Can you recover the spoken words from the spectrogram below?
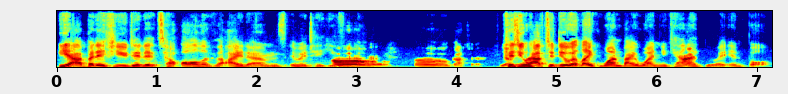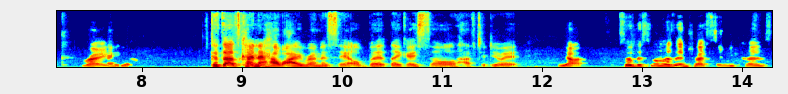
yeah but if you did it to all of the items it would take you oh. forever. Oh, gotcha. Because you have to do it like one by one you can't Right. like do it in bulk right. right. Yeah. because that's kind of how i run a sale but like i still have to do it Yeah. So this one was interesting because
